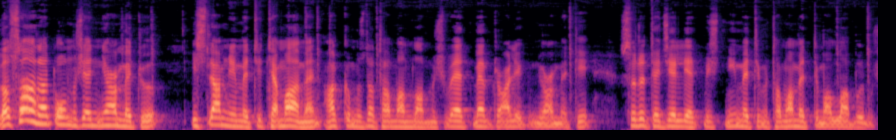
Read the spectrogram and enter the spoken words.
Ve sarat olmuş en nimetü. İslam nimeti tamamen hakkımızda tamamlanmış. Ve etmemtu aleyküm nimeti. Sırrı tecelli etmiş. Nimetimi tamam ettim Allah buyurmuş.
